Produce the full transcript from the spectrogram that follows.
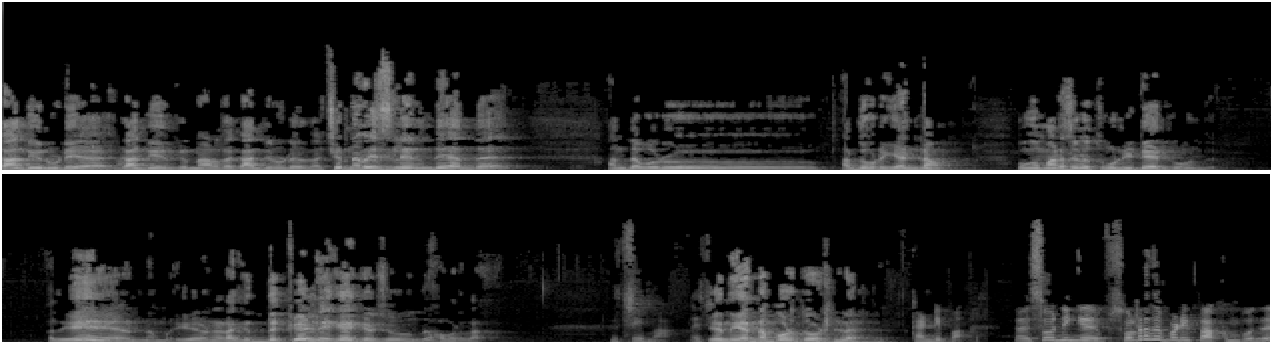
காந்தியினுடைய காந்தி இருக்கிறனால தான் காந்தியினுடைய. சின்ன வயசுல இருந்தே அந்த அந்த ஒரு அந்த ஒரு எண்ணம் உங்க மனசுல தோண்டிட்டே இருக்கும் வந்து அது ஏன் நம்ம ஏன் நடக்குது இந்த கேள்வி கேட்க வச்சது வந்து அவர் தான் நிச்சயமா என்ன பொறுத்தவரையில். கண்டிப்பா. ஸோ நீங்க சொல்றதுபடி பார்க்கும்போது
